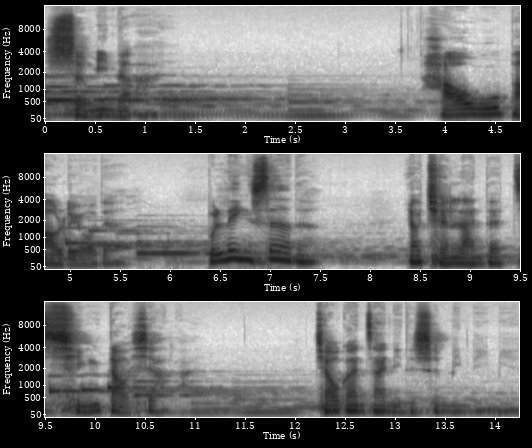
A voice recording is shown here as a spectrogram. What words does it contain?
舍命的爱，毫无保留的、不吝啬的，要全然的倾倒下来，浇灌在你的生命里面。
